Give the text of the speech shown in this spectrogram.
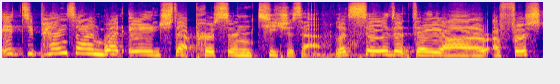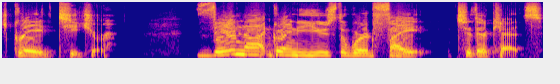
it depends on what age that person teaches at. Let's say that they are a first grade teacher. They're not going to use the word fight to their kids.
